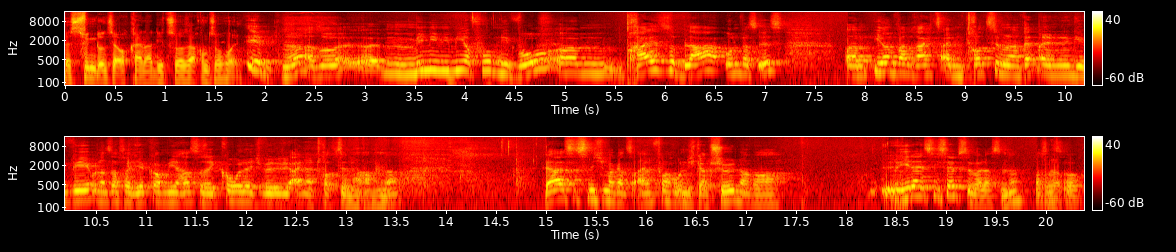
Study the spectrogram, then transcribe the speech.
es zwingt uns ja auch keiner, die zu Sachen zu holen. Eben, ne? also äh, Mimi, Mimi auf hohem Niveau, ähm, Preise, bla und was ist. Ähm, irgendwann reicht es einem trotzdem und dann rennt man in den GW und dann sagt er, hier komm, hier hast du die Kohle, ich will die Einheit trotzdem haben. Ne? Ja, es ist nicht immer ganz einfach und nicht ganz schön, aber jeder ist sich selbst überlassen. Ne? Ist Ja. so.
